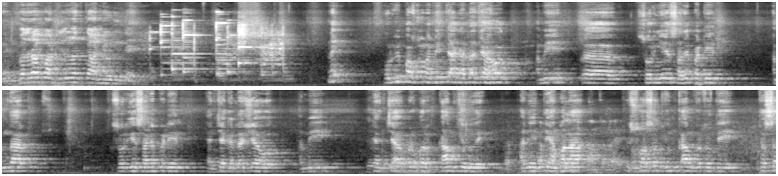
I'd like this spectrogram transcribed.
गणपतराव पाटीलच का निवडून द्यायचे? नाही पूर्वीपासून आम्ही त्या गटाचे आहोत. आम्ही स्वर्गीय सारे पाटील आमदार स्वर्गीय सारे पटेल यांच्या गटाशी आहोत. आम्ही त्यांच्याबरोबर काम केलो आहे आणि ते आम्हाला विश्वासात घेऊन काम करत होते. तसं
